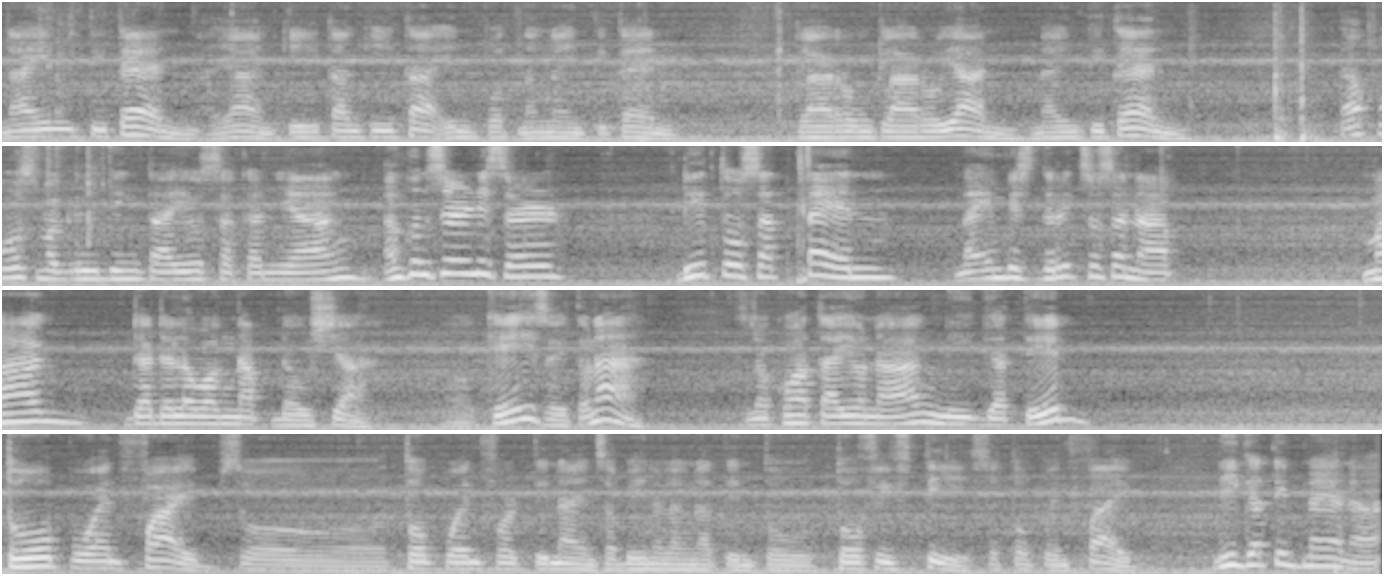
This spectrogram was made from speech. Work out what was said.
9010. Ayan, kitang-kita. Input ng 9010. Klarong-klaro yan. 9010. Tapos, mag-reading tayo sa kanyang... Ang concern ni sir, dito sa 10, na imbis diretso sa nap, magdadalawang nap daw siya. Okay, so ito na. So nakuha tayo ng negative 2.5. So 2.49, sabihin na lang natin to 250. So 2.5. Negative na yan ha.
